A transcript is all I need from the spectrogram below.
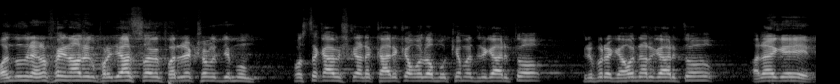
పంతొమ్మిది ఎనభై నాలుగు ప్రజాస్వామ్య పరిరక్షణ ఉద్యమం పుస్తకావిష్కరణ కార్యక్రమంలో ముఖ్యమంత్రి గారితో త్రిపుర గవర్నర్ గారితో అలాగే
